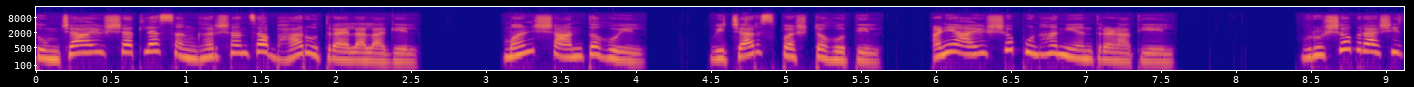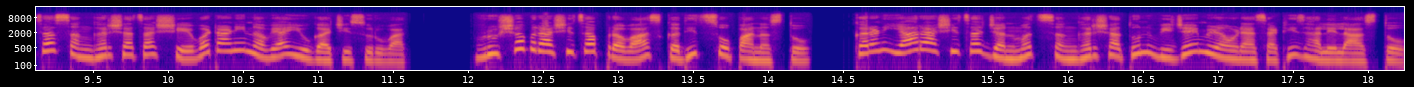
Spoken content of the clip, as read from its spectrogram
तुमच्या आयुष्यातल्या संघर्षांचा भार उतरायला लागेल. मन शांत होईल विचार स्पष्ट होतील आणि आयुष्य पुन्हा नियंत्रणात येईल. वृषभ राशीचा संघर्षाचा शेवट आणि नव्या युगाची सुरुवात. वृषभ राशीचा प्रवास कधीच सोपा नसतो कारण या राशीचा जन्मच संघर्षातून विजय मिळवण्यासाठी झालेला असतो.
